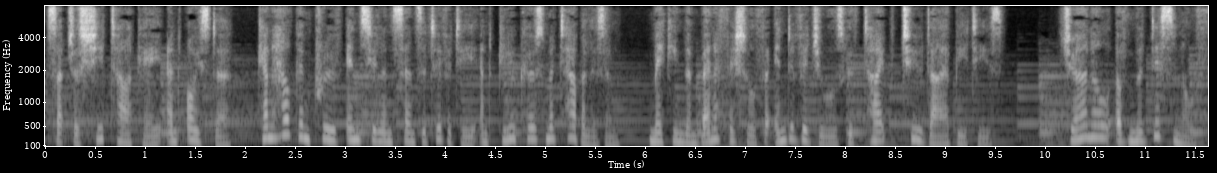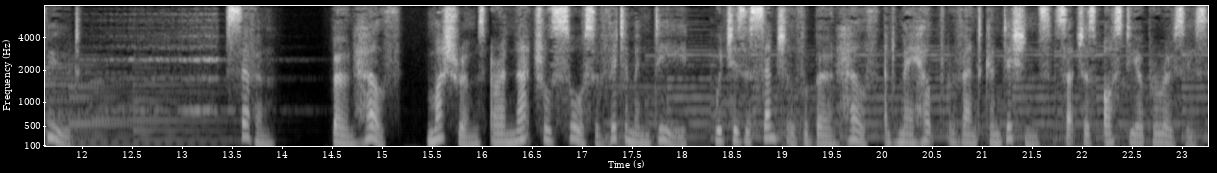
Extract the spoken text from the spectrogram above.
such as shiitake and oyster, can help improve insulin sensitivity and glucose metabolism, making them beneficial for individuals with type 2 diabetes. Journal of Medicinal Food. 7. Bone Health Mushrooms are a natural source of vitamin D, which is essential for bone health and may help prevent conditions such as osteoporosis.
